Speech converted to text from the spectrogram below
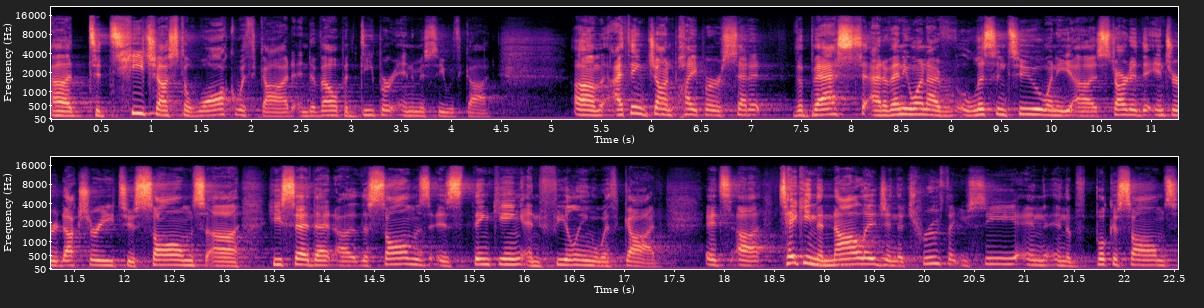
uh, to teach us to walk with God and develop a deeper intimacy with God. Um, I think John Piper said it the best out of anyone I've listened to when he uh, started the introductory to Psalms. Uh, he said that uh, the Psalms is thinking and feeling with God. It's uh, taking the knowledge and the truth that you see in, in the book of Psalms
